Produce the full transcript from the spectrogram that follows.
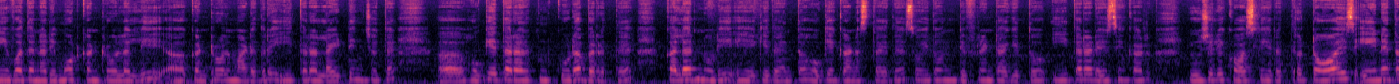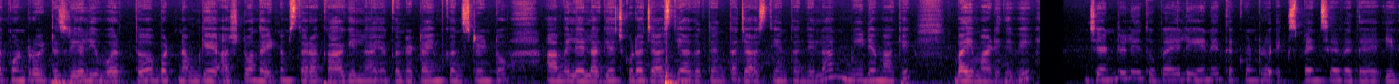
ನೀವು ಅದನ್ನು ರಿಮೋಟ್ ಕಂಟ್ರೋಲಲ್ಲಿ ಕಂಟ್ರೋಲ್ ಮಾಡಿದ್ರೆ ಈ ಥರ ಲೈಟಿಂಗ್ ಜೊತೆ ಹೊಗೆ ಥರ ಕೂಡ ಬರುತ್ತೆ. ಕಲರ್ ನೋಡಿ ಹೇಗಿದೆ ಅಂತ ಹೊಗೆ ಕಾಣಿಸ್ತಾ ಇದೆ. ಸೊ ಇದೊಂದು ಡಿಫ್ರೆಂಟ್ ಆಗಿತ್ತು. ಈ ಥರ ರೇಸಿಂಗ್ ಕಾರ್ ಯೂಶಲಿ ಕಾಸ್ಟ್ಲಿ ಇರುತ್ತೆ. ಸೊ ಟಾಯ್ಸ್ ಏನೇ ತಗೊಂಡ್ರು it is really worth but ನಮಗೆ ಅಷ್ಟೊಂದು ಐಟಮ್ಸ್ ತರೋಕ್ಕಾಗಿಲ್ಲ ಯಾಕಂದರೆ ಟೈಮ್ ಕನ್ಸ್ಟೆಂಟು ಆಮೇಲೆ ಲಗೇಜ್ ಕೂಡ ಜಾಸ್ತಿ ಆಗುತ್ತೆ ಅಂತ ಜಾಸ್ತಿ ಅಂತಂದಿಲ್ಲ. ಮೀಡಿಯಮ್ ಆಗಿ ಬೈ ಮಾಡಿದ್ದೀವಿ ಜನರಲಿ ದುಬೈಯಲ್ಲಿ ಏನೇ ತಗೊಂಡ್ರು ಎಕ್ಸ್ಪೆನ್ಸಿವ್ ಇದೆ. ಈಗ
